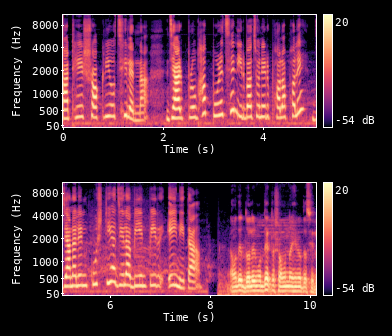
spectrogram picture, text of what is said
মাঠে সক্রিয় ছিলেন না, যার প্রভাব পড়েছে নির্বাচনের ফলাফলে, জানালেন কুষ্টিয়া জেলা বিএনপির এই নেতা। আমাদের দলের মধ্যে একটা সমন্বয়হীনতা ছিল।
